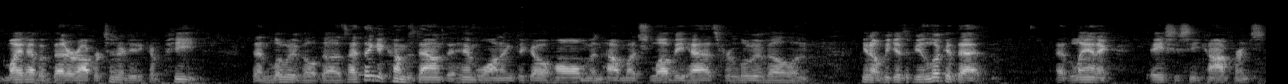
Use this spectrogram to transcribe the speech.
might have a better opportunity to compete than Louisville does. I think it comes down to him wanting to go home and how much love he has for Louisville, and you know, because if you look at that Atlantic ACC conference,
